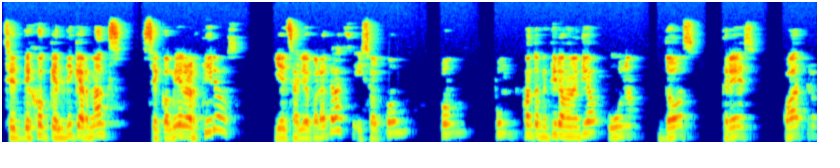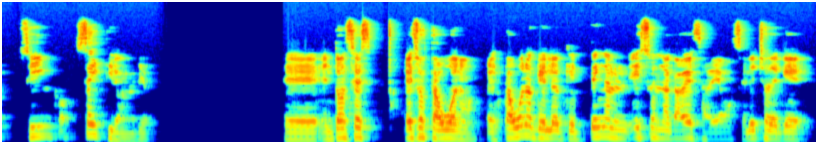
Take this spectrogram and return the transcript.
Se dejó que el Dicker Max se comiera los tiros. Y él salió para atrás. Hizo pum, pum, pum. ¿Cuántos tiros me metió? Uno, dos, tres, 4, 5, 6 tiros metió. Eh, entonces, eso está bueno. Está bueno que, lo, que tengan eso en la cabeza, digamos. El hecho de que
